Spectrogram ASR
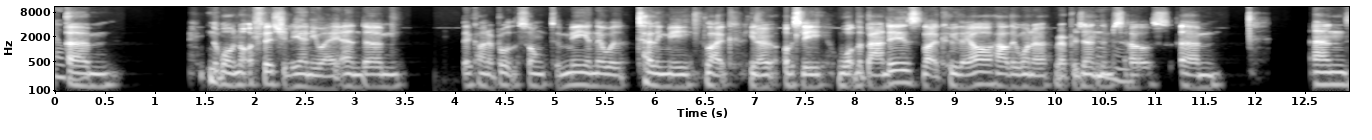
Okay. Um, well, not officially anyway. And um, they kind of brought the song to me, and they were telling me like, you know, obviously what the band is, like who they are, how they want to represent Mhm. themselves. Um, and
